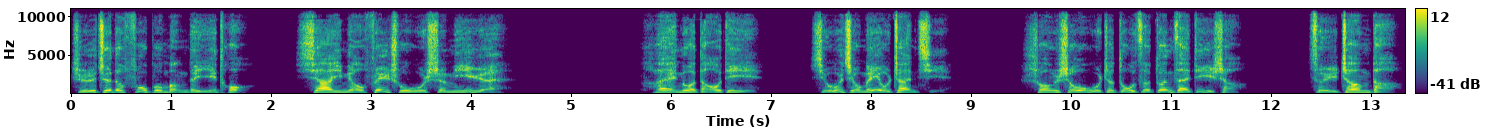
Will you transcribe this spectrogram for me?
只觉得腹部猛地一痛，下一秒飞出五十米远。泰诺倒地，久久没有站起，双手捂着肚子蹲在地上，嘴张大，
